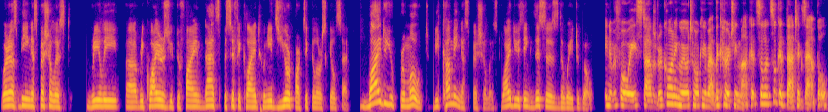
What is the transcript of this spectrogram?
Whereas being a specialist really uh, requires you to find that specific client who needs your particular skill set. Why do you promote becoming a specialist? Why do you think this is the way to go? You know, before we started recording, we were talking about the coaching market. So let's look at that example.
